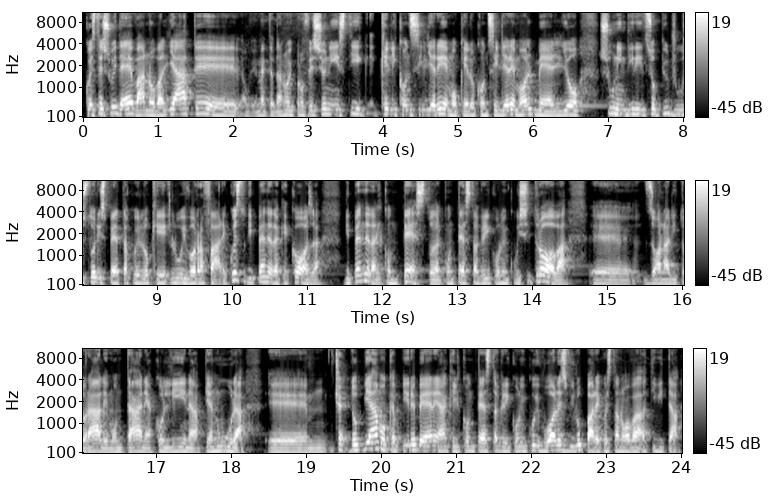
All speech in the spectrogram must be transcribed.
Queste sue idee vanno vagliate ovviamente da noi professionisti che li consiglieremo, che lo consiglieremo al meglio su un indirizzo più giusto rispetto a quello che lui vorrà fare. Questo dipende da che cosa? Dipende dal contesto, dal contesto agricolo in cui si trova, eh, zona litorale, montagna, collina, pianura, eh, cioè dobbiamo capire bene anche il contesto agricolo in cui vuole sviluppare questa nuova attività.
